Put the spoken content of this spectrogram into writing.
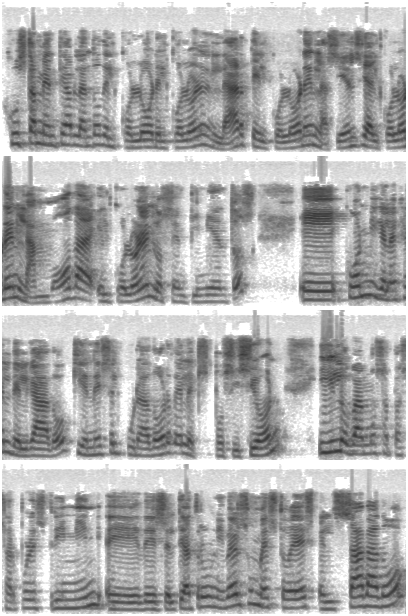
justamente hablando del color, el color en el arte, el color en la ciencia, el color en la moda, el color en los sentimientos. Eh, con Miguel Ángel Delgado, quien es el curador de la exposición, y lo vamos a pasar por streaming eh, desde el Teatro Universum. Esto es el sábado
